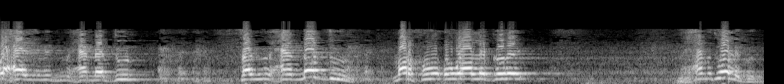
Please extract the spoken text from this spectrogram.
waxaa yimid muxamadun fa muxamadun marfuucu waa la goday. Muxamed waa la goday.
